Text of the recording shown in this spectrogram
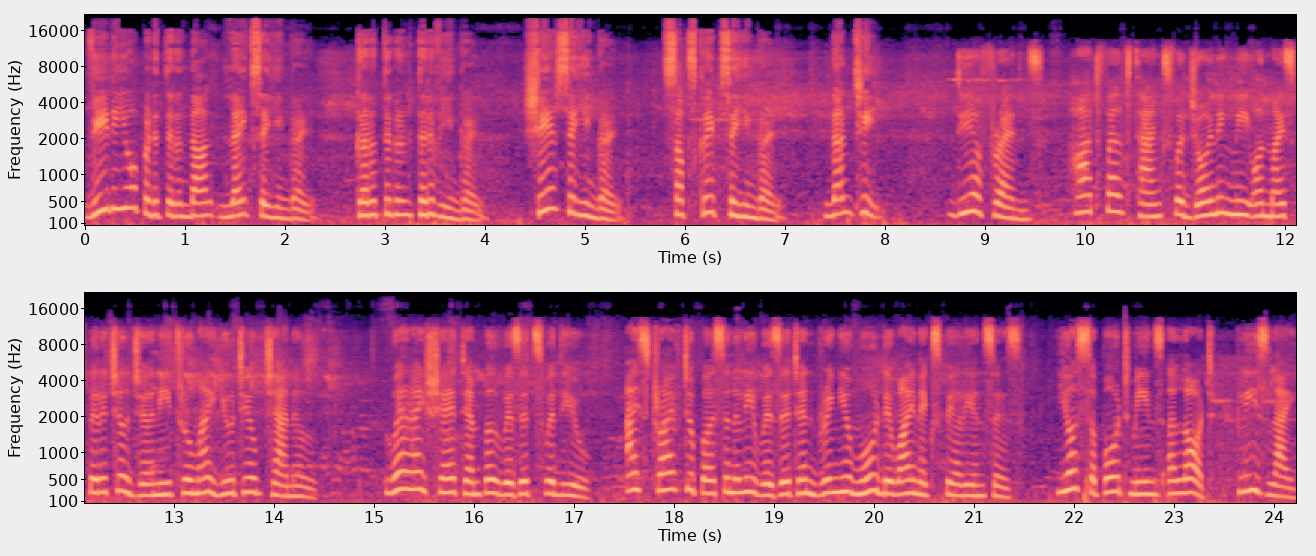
வீடியோ பிடித்திருந்தால் லைக் செய்யுங்கள். கருத்துகள் தெரிவியுங்கள். ஷேர் செய்யுங்கள். சப்ஸ்கிரைப் செய்யுங்கள். நன்றி. Dear friends, heartfelt thanks for joining me on my spiritual journey through my YouTube channel, where I share temple visits with you. I strive to personally visit and bring you more divine experiences. Your support means a lot. Please like,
